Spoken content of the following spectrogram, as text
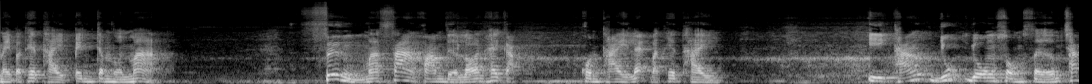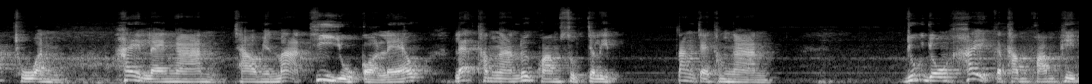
ในประเทศไทยเป็นจำนวนมาก ซึ่งมาสร้างความเดือดร้อนให้กับคนไทยและประเทศไทย อีกทั้งยุยงส่งเสริมชักชวน ให้แรงงานชาวเมียนมาที่อยู่ก่อนแล้ว และทำงานด้วยความสุจริตตั้งใจทำงาน ยุยงให้กระทำความผิด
